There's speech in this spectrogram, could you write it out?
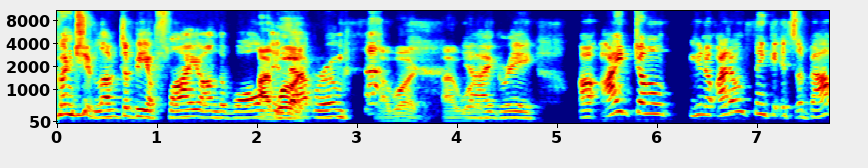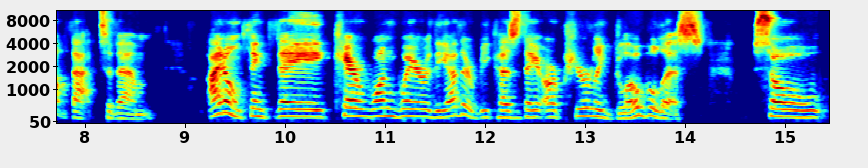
Wouldn't you love to be a fly on the wall I in would. that room? I would. I would. Yeah, I agree. Uh, I don't. You know, I don't think it's about that to them. I don't think they care one way or the other because they are purely globalists. So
